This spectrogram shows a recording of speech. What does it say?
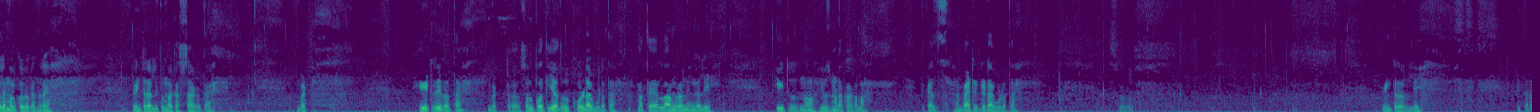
ಟ್ರಕ್ಕಲ್ಲೇ ಮಲ್ಕೋಬೇಕಂದ್ರೆ ವಿಂಟರಲ್ಲಿ ತುಂಬ ಕಷ್ಟ ಆಗುತ್ತೆ. ಬಟ್ ಹೀಟ್ರ್ ಇರುತ್ತೆ ಬಟ್ ಸ್ವಲ್ಪ ಹೊತ್ತಿಗೆ ಅದು ಕೋಲ್ಡ್ ಆಗಿಬಿಡುತ್ತೆ. ಮತ್ತು ಲಾಂಗ್ ರನ್ನಿಂಗಲ್ಲಿ ಹೀಟ್ರನ್ನ ಯೂಸ್ ಮಾಡೋಕ್ಕಾಗಲ್ಲ ಬಿಕಾಸ್ ಬ್ಯಾಟ್ರಿ ಡೆಡ್ ಆಗಿಬಿಡುತ್ತೆ. ಸೊ ವಿಂಟರಲ್ಲಿ ಈ ಥರ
